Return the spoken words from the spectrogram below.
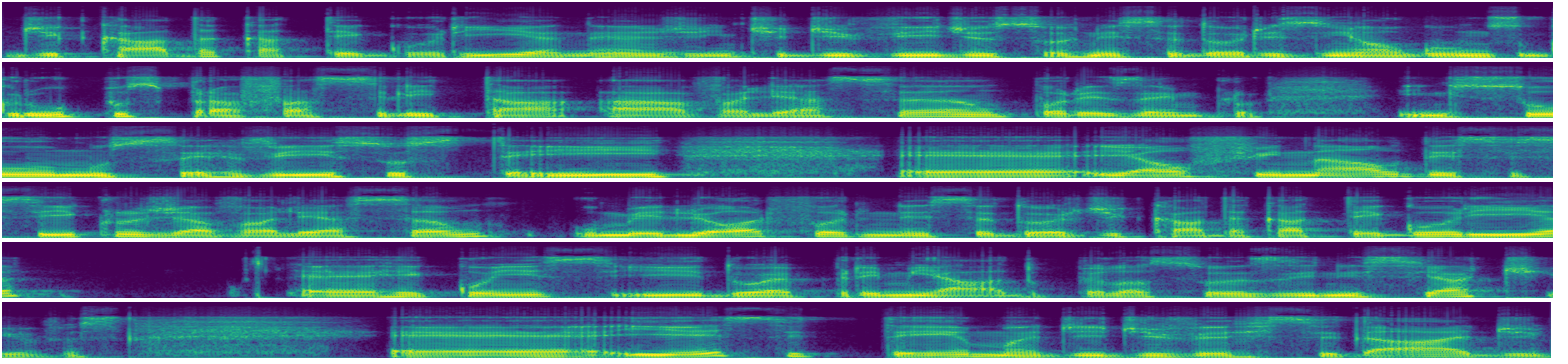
de cada categoria, né, a gente divide os fornecedores em alguns grupos para facilitar a avaliação, por exemplo, insumos, serviços, TI, é, e ao final desse ciclo de avaliação, o melhor fornecedor de cada categoria é reconhecido, é premiado pelas suas iniciativas. É, e esse tema de diversidade,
